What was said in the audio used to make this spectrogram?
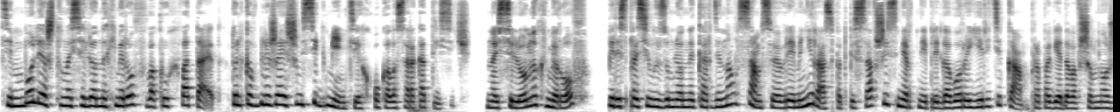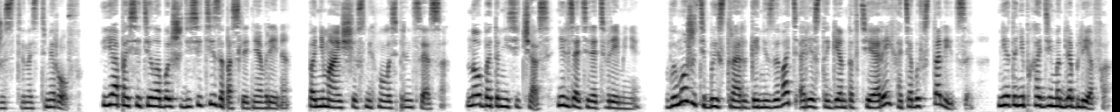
Тем более, что населенных миров вокруг хватает, только в ближайшем сегменте их около 40 тысяч. «Населенных миров?» – переспросил изумленный кардинал, сам в свое время не раз подписавший смертные приговоры еретикам, проповедовавшим множественность миров. «Я посетила больше десяти за последнее время», — понимающе усмехнулась принцесса. «Но об этом не сейчас, нельзя терять времени. Вы можете быстро организовать арест агентов TRA хотя бы в столице? Мне это необходимо для блефа».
